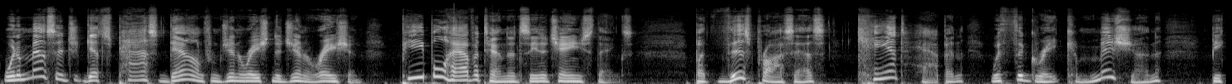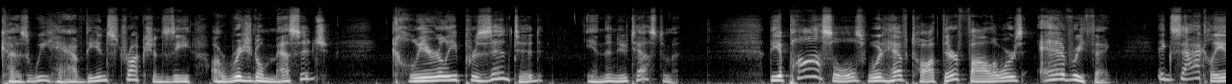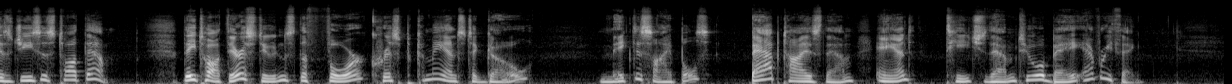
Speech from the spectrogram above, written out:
When a message gets passed down from generation to generation, people have a tendency to change things. But this process can't happen with the Great Commission because we have the instructions, the original message clearly presented in the New Testament. The apostles would have taught their followers everything, exactly as Jesus taught them. They taught their students the four crisp commands to go, make disciples, baptize them, and teach them to obey everything.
